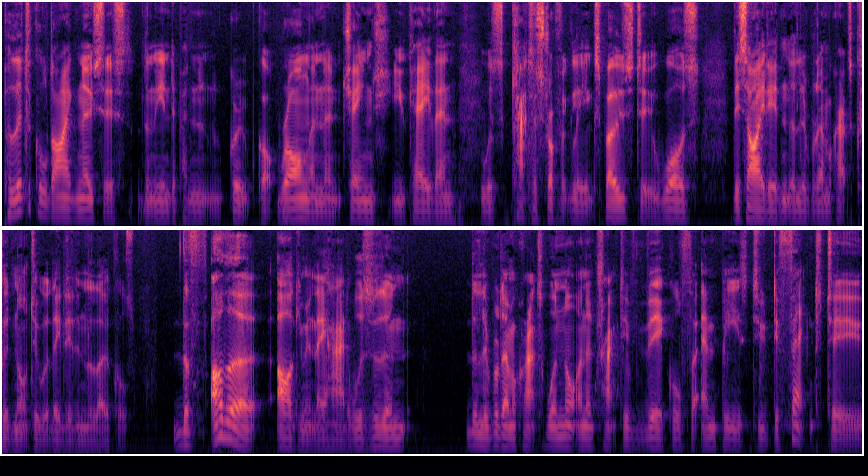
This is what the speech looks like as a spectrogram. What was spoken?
political diagnosis that the independent group got wrong and then Change UK then was catastrophically exposed to was this idea that the Liberal Democrats could not do what they did in the locals. The other argument they had was that the Liberal Democrats were not an attractive vehicle for MPs to defect to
